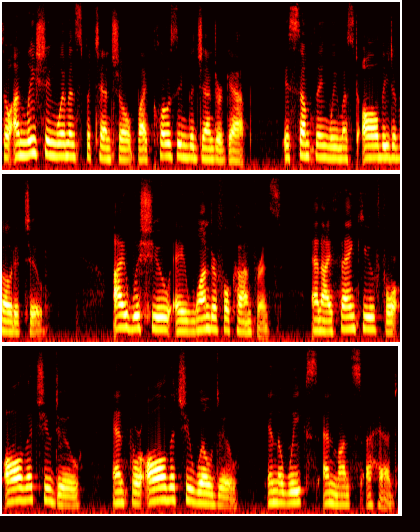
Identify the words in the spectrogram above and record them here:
So, unleashing women's potential by closing the gender gap is something we must all be devoted to. I wish you a wonderful conference, and I thank you for all that you do and for all that you will do in the weeks and months ahead.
